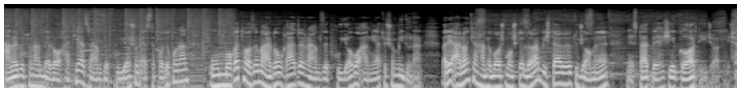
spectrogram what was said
همه بتونن به راحتی از رمز پویاشون استفاده کنن. اون موقع تازه مردم قدر رمز پویا و امنیتشون می‌دونن. ولی الان که همه باش مشکل دارن بیشتر داره تو جامعه نسبت بهش یه گارد ایجاد میشه.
